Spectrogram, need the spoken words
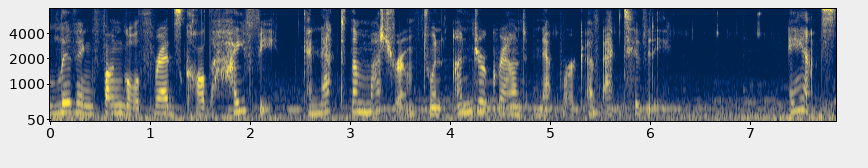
Living fungal threads called hyphae connect the mushroom to an underground network of activity. Ants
